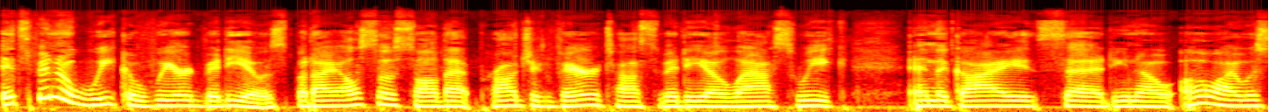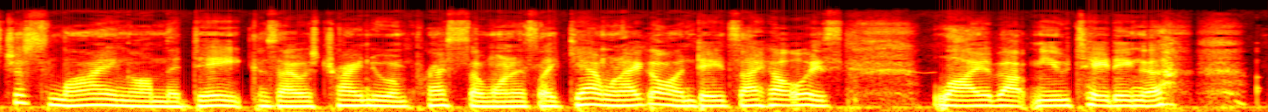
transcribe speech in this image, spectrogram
It's been a week of weird videos, but I also saw that Project Veritas video last week, and the guy said, you know, oh, I was just lying on the date because I was trying to impress someone. It's like, yeah, when I go on dates, I always lie about mutating a,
